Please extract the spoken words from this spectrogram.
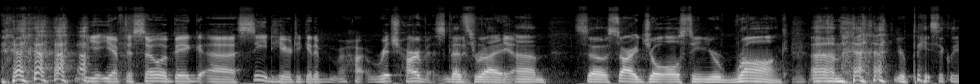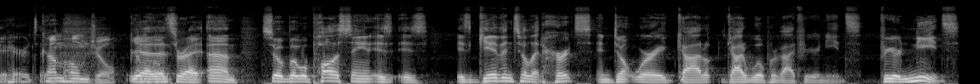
you, you have to sow a big uh, seed here to get a rich harvest. That's right. Yeah. Um, so sorry, Joel Osteen, you're wrong. Um, you're basically a heretic. Come home, Joel. Come yeah, home. that's right. Um, so, but what Paul is saying is is is give until it hurts, and don't worry, God God will provide for your needs, for your needs,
